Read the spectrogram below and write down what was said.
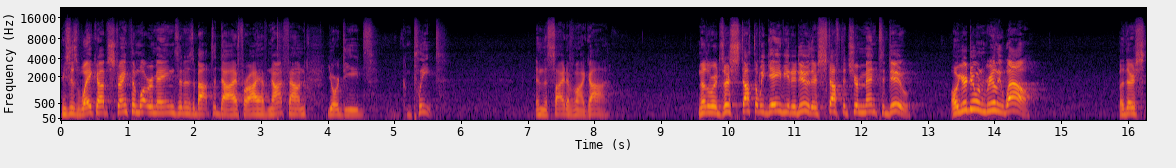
He says, Wake up, strengthen what remains and is about to die, for I have not found your deeds complete in the sight of my God. In other words, there's stuff that we gave you to do, there's stuff that you're meant to do. Oh, you're doing really well. But there's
